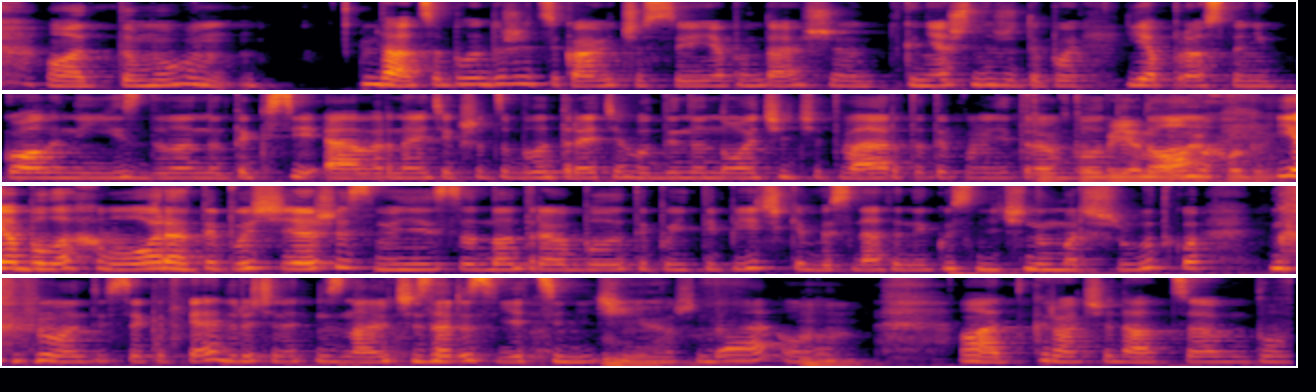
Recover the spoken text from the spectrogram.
От, Тому. Да, це були дуже цікаві часи. Я пам'ятаю, що, звісно ж, типу, я просто ніколи не їздила на таксі ever, навіть якщо це була третя година ночі, четверта, типу, мені треба було додому. Я була хвора, типу, ще щось. Мені все одно треба було типу, йти пічки, би сідати на якусь нічну маршрутку. От, і всяке таке. Я, до речі, навіть не знаю, чи зараз є ці нічні yeah. маршрутки. Да? О. От, коротше, да, це був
